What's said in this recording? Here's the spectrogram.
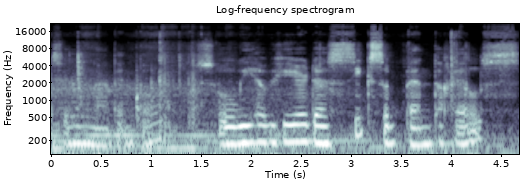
Silang natin to. So, we have here the Six of Pentacles.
